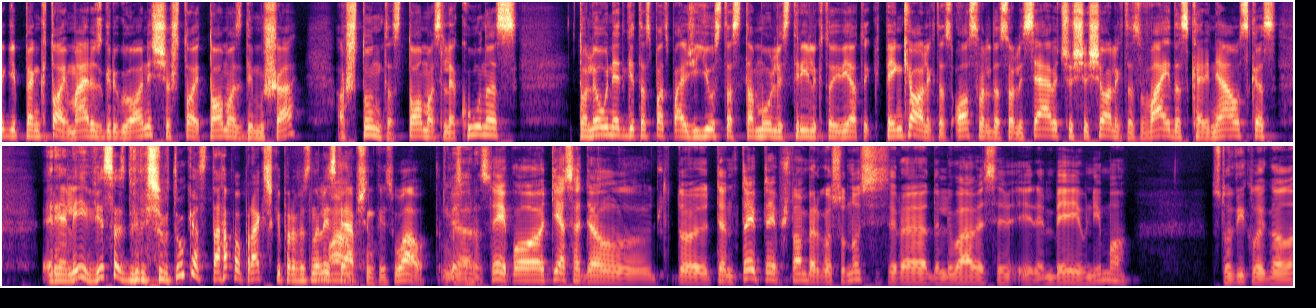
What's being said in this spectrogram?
irgi penktoji Marius Grigonis, šeštoji Tomas Dimša, aštuntas Tomas Lekūnas, toliau netgi tas pats, pavyzdžiui, Justas Tamulis 13 vietoje, 15 Osvaldas Olisevičius, 16 Vaidas Kariniauskas. Realiai visas 20-ukas tapo praktiškai profesionaliais Wow. krepšininkais. Wow. Geras. Taip, o tiesa dėl, ten taip, taip, Štombergo sunus yra dalyvavęs ir MBA jaunimo stovykloje, gal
